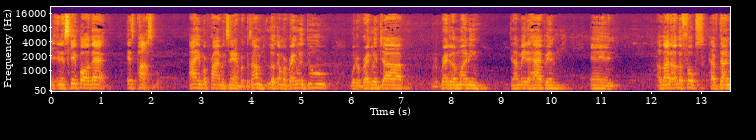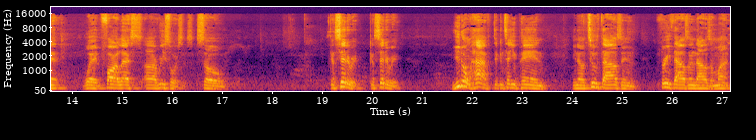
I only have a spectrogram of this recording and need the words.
and escape all that, it's possible. I am a prime example because I'm look, I'm a regular dude with a regular job, with a regular money, and I made it happen. And a lot of other folks have done it with far less uh, resources. So consider it. Consider it. You don't have to continue paying, you know, two thousand, three thousand dollars a month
